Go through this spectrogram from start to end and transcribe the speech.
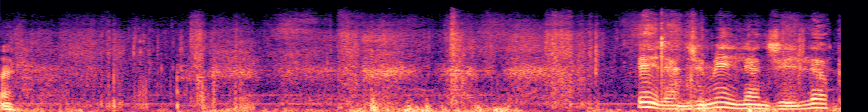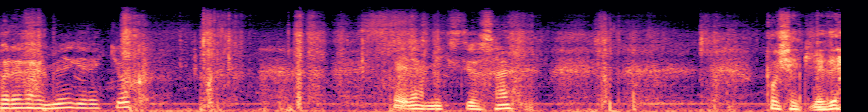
Evet. Eğlence mi eğlence illa para vermeye gerek yok. Eğlenmek istiyorsan poşetle de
